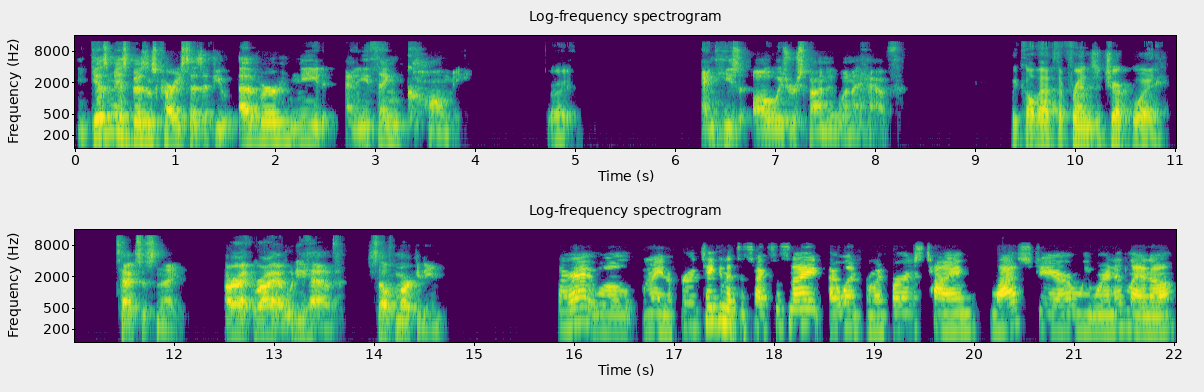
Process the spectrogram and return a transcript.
He gives me his business card. He says, if you ever need anything, call me. Right. And he's always responded when I have. We call that the Friends of Chuck way. Texas night. All right, Raya, what do you have? Self marketing. All right. Well, I mean, for taking it to Texas night, I went for my first time last year. We were in Atlanta,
